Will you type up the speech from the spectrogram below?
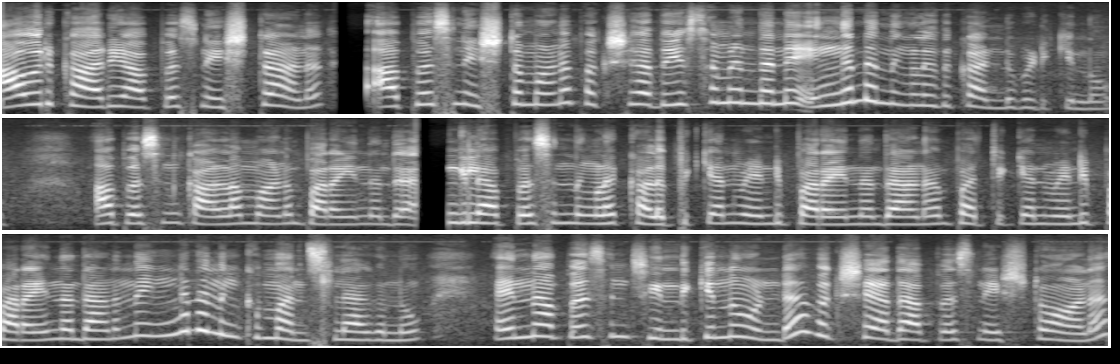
ആ ഒരു കാര്യം ആ പേഴ്സണ് ഇഷ്ടമാണ്. ആ പേഴ്സൺ ഇഷ്ടമാണ് പക്ഷേ അതേസമയം തന്നെ എങ്ങനെ നിങ്ങളിത് കണ്ടുപിടിക്കുന്നു? ആ പേഴ്സൺ കള്ളമാണ് പറയുന്നത്. അല്ലെങ്കിൽ ആ പേഴ്സൺ നിങ്ങളെ കളിപ്പിക്കാൻ വേണ്ടി പറയുന്നതാണ് പറ്റിക്കാൻ വേണ്ടി പറയുന്നതാണെന്ന് എങ്ങനെ നിങ്ങൾക്ക് മനസ്സിലാകുന്നു? എന്ന് ആ പേഴ്സൺ ചിന്തിക്കുന്നുമുണ്ട് പക്ഷേ അത് ആ പേഴ്സൺ ഇഷ്ടമാണ്.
